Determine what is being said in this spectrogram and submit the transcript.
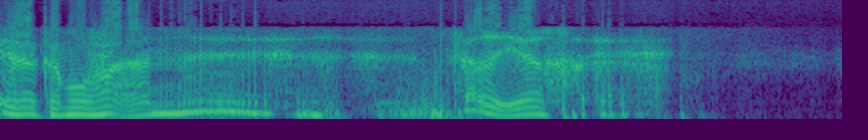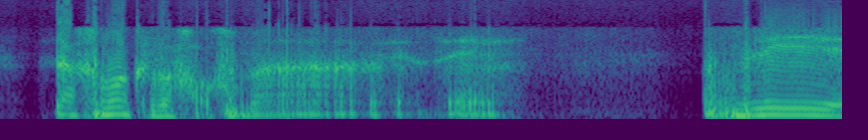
אלא כמובן צריך לחמוק בחוכמה, וזה בלי,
